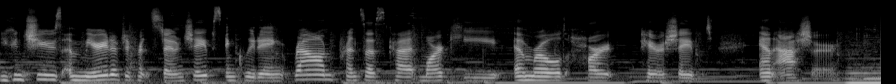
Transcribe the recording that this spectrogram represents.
You can choose a myriad of different stone shapes, including round, princess cut, marquise, emerald, heart, pear-shaped, and Asscher.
